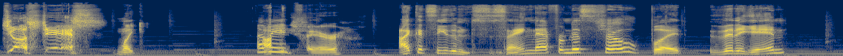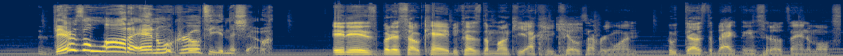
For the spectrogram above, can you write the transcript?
justice. I'm like, I I- mean, fair. I could see them saying that from this show, but then again, there's a lot of animal cruelty in the show. It is, but it's okay because the monkey actually kills everyone who does the bad things to those animals.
